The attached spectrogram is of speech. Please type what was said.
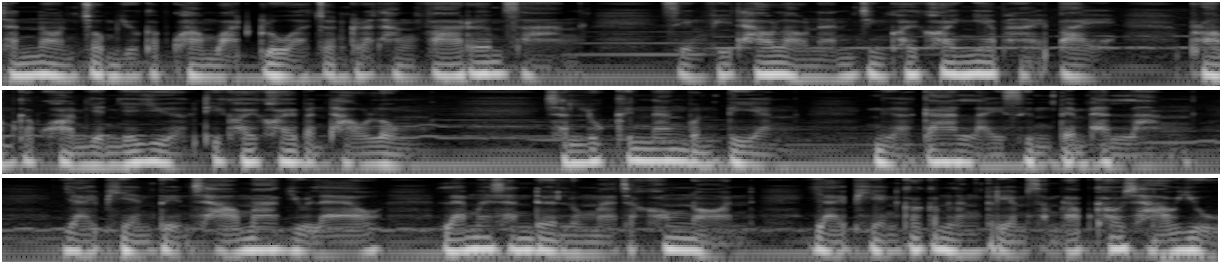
ฉันนอนจมอยู่กับความหวาดกลัวจนกระทั่งฟ้าเริ่มสาง เสียงฝีเท้าเหล่านั้นจึงค่อยๆ เงียบหายไป พร้อมกับความเย็นเยือกที่ค่อย ๆ บรรเทาลง ฉันลุกขึ้นนั่งบนเตียง เหงื่อก้านไหลซึมเต็มแผ่นหลัง ยายเพียรตื่นเช้ามากอยู่แล้ว และเมื่อฉันเดินลงมาจากห้องนอน ยายเพียรก็กำลังเตรียมสำรับข้าวเช้าอยู่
